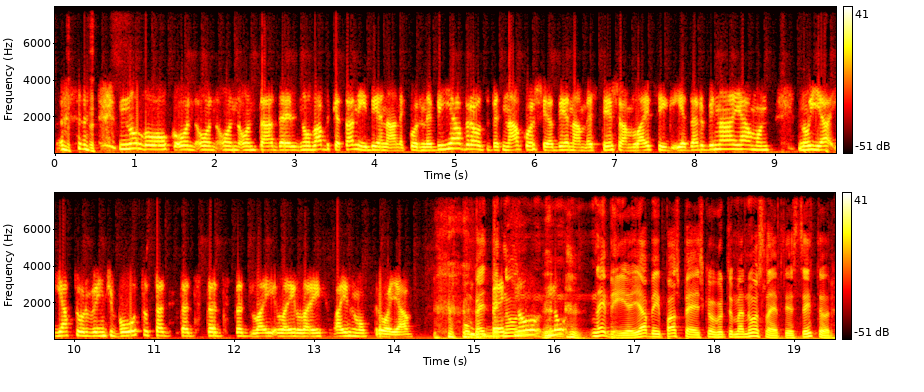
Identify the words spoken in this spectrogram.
nu, lūk, un, un, un, un tādēļ, nu, labi, ka tanī dienā nekur nebija jābrauc, bet nākošajā dienā mēs tiešām laicīgi iedarbinājām, un, nu, ja, ja tur viņš būtu, tad, tad, tad, tad lai, lai, lai aizmūk projām. Un, bet, bet, Bet, nu, nu, nu- nebija. Ja bija paspējis kaut kur tomēr noslēpties citur.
